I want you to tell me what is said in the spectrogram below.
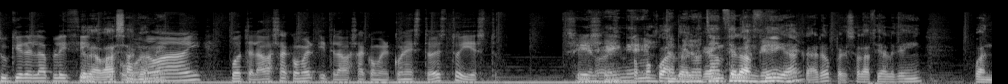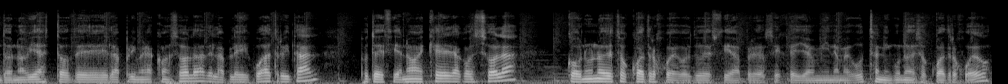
tú quieres la Play 5, como no hay, pues te la vas a comer y te la vas a comer con esto, esto y esto. Sí, como cuando el game te lo hacía, ¿eh? claro, pero eso lo hacía el game cuando no había esto de las primeras consolas, de la Play 4 y tal, pues te decía, no, es que la consola con uno de estos cuatro juegos. Y tú decías, pero si es que yo a mí no me gusta ninguno de esos cuatro juegos.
